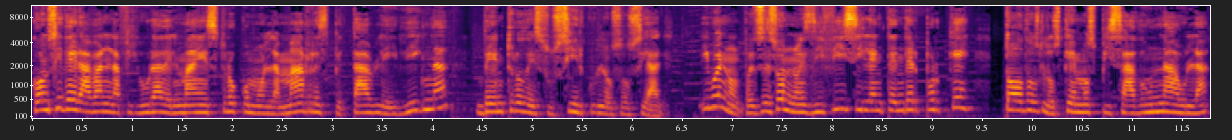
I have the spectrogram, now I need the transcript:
consideraban la figura del maestro como la más respetable y digna dentro de su círculo social. Y bueno, pues eso no es difícil entender por qué. Todos los que hemos pisado un aula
